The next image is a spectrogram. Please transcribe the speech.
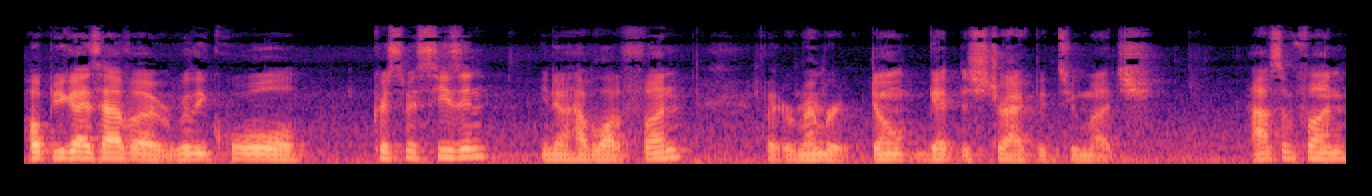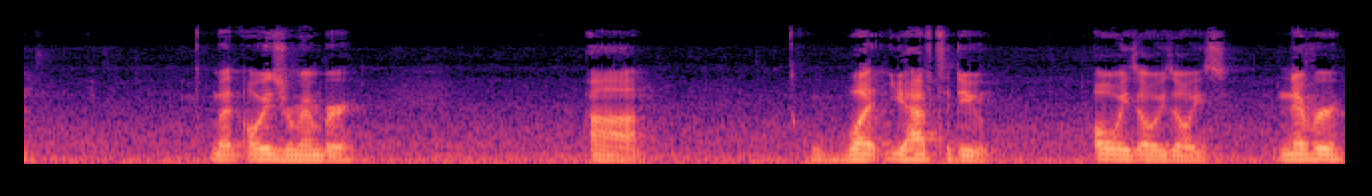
Hope you guys have a really cool Christmas season, you know, have a lot of fun. But remember, don't get distracted too much. Have some fun, but always remember uh, what you have to do. Always, always, always. Never,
